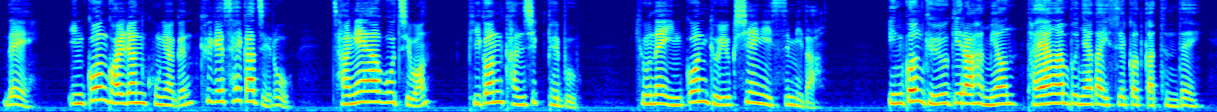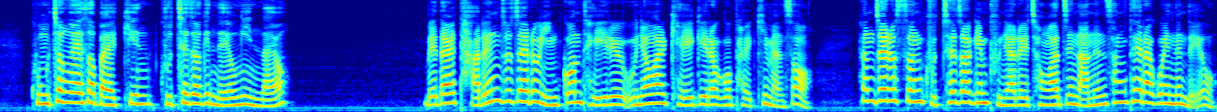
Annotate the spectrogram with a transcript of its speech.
네, 인권 관련 공약은 크게 세 가지로 장애하고 지원, 비건 간식 배부, 교내 인권 교육 시행이 있습니다. 인권 교육이라 하면 다양한 분야가 있을 것 같은데 공청회에서 밝힌 구체적인 내용이 있나요? 매달 다른 주제로 인권 데이를 운영할 계획이라고 밝히면서 현재로선 구체적인 분야를 정하진 않은 상태라고 했는데요.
